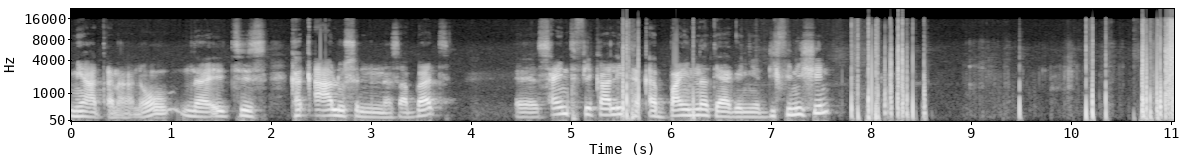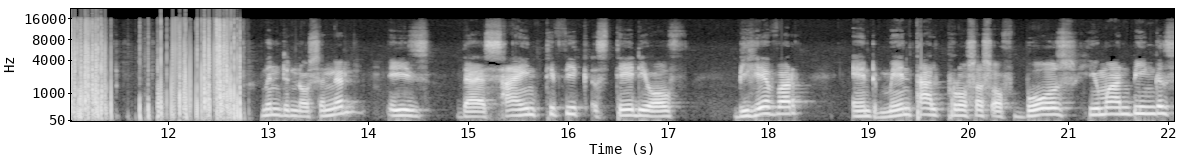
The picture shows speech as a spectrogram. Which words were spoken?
የሚያጠና ነው። it's ከቃሉ ስንነሳበት scientifically ተቀባይነት ያገኘ definition ምንድን ነው ስንል is scientific study of behavior and mental process of both human beings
